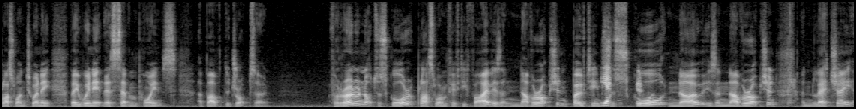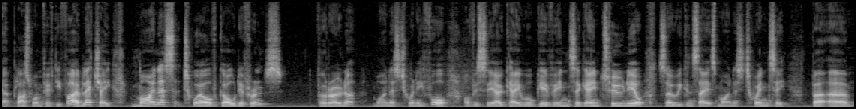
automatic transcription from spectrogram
plus one twenty. They win it. They're seven points above the drop zone. Verona not to score at plus 155 is another option. Both teams yeah, to score, no, is another option. And Lecce at plus 155. Lecce minus 12 goal difference. Verona minus 24. Obviously, okay, we'll give Inter game 2 0, so we can say it's minus 20. But um,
